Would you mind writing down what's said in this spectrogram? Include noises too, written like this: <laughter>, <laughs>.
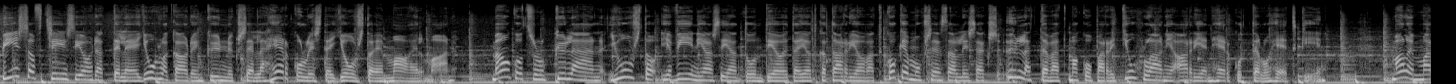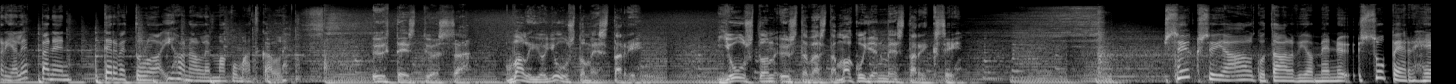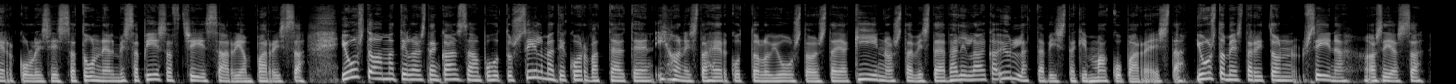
Piece of Cheese johdattelee juhlakauden kynnyksellä herkullisten juustojen maailmaan. Mä oon kutsunut kylään juusto- ja viiniasiantuntijoita, jotka tarjoavat kokemuksensa lisäksi yllättävät makuparit juhlaan ja arjen herkutteluhetkiin. Mä olen Maria Leppänen. Tervetuloa ihanalle makumatkalle. Yhteistyössä Valio Juustomestari. Juuston ystävästä makujen mestariksi. Syksy ja alkutalvi on mennyt superherkullisissa tunnelmissa Piece of Cheese-sarjan parissa. Juustoammattilaisten kanssa on puhuttu silmät ja korvat täyteen ihanista herkuttelujuustoista ja kiinnostavista ja välillä aika yllättävistäkin makupareista. Juustomestarit on siinä asiassa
